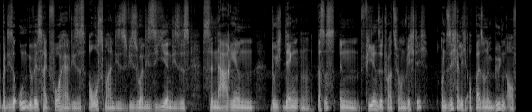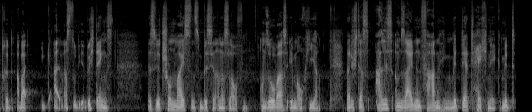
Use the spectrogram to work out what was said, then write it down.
Aber diese Ungewissheit vorher, dieses Ausmalen, dieses Visualisieren, dieses Szenarien durchdenken, das ist in vielen Situationen wichtig und sicherlich auch bei so einem Bühnenauftritt, aber egal was du dir durchdenkst, es wird schon meistens ein bisschen anders laufen. Und so war es eben auch hier. Dadurch, dass alles am seidenen Faden hing, mit der Technik, mit,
